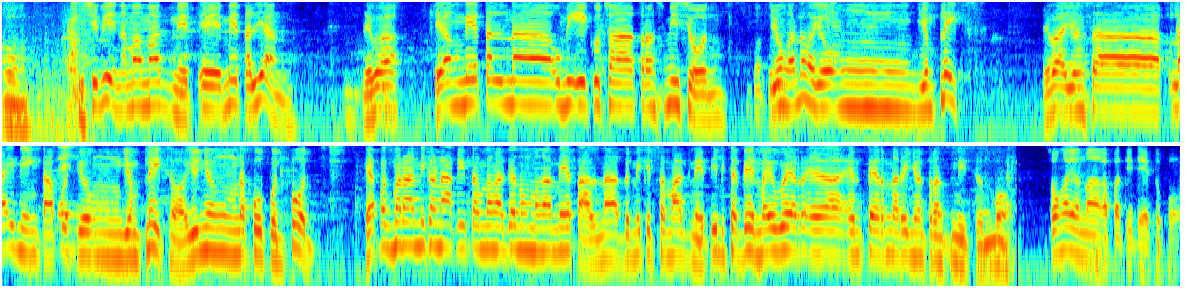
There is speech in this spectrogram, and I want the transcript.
Oh. Isipin, na magnet eh metal yan. 'Di ba? Eh ang metal na umiikot sa transmission, yung ano, yung yung plates. 'Di ba? Yung sa lining tapos yung yung plates, oh, yun yung napupudpud. Kaya pag marami kang nakita mga ganong mga metal na dumikit sa magnet, ibig sabihin may wear uh, and tear na rin yung transmission mo. So ngayon mga kapatid, ito po.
